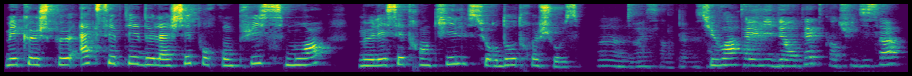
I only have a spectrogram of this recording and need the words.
mais que je peux accepter de lâcher pour qu'on puisse, moi, me laisser tranquille sur d'autres choses. Ouais, intéressant. Tu vois? T'as une idée en tête quand tu dis ça?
